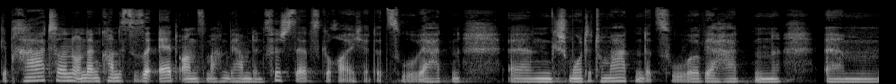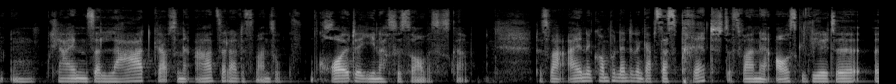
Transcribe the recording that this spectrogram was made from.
gebraten und dann konntest du so Add-ons machen. Wir haben den Fisch selbst geräuchert dazu. Wir hatten ähm, geschmorte Tomaten dazu. Wir hatten ähm, einen kleinen Salat, gab es so eine Art Salat. Das waren so Kräuter, je nach Saison, was es gab. Das war eine Komponente. Dann gab es das Brett. Das war eine ausgewählte, äh,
